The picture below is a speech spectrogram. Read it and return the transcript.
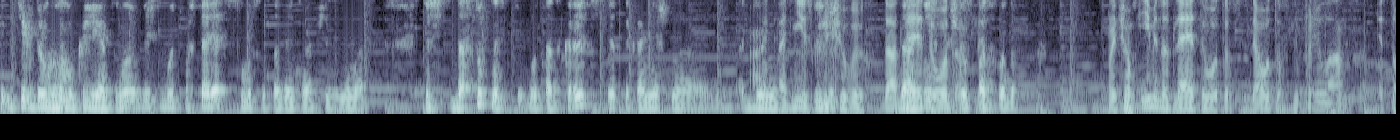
идти к другому клиенту. Но если будет повторяться, смысл тогда этим вообще заниматься. То есть доступность, вот открытость, это, конечно, один одни из ключевых, да, да для этой отрасли. подходов. Причем именно для этой отрасли, для отрасли фриланса. Это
